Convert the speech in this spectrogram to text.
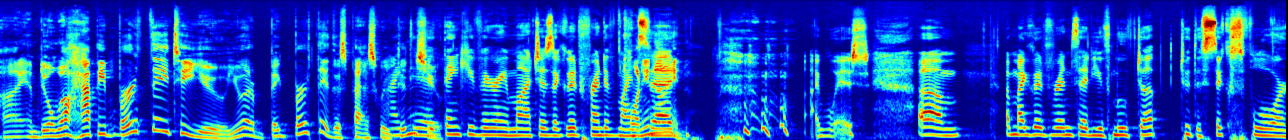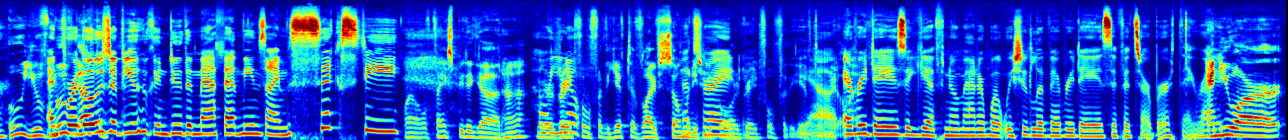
I am doing well. Happy birthday to you. You had a big birthday this past week, I didn't did. you? Thank you very much. As a good friend of mine 29. said, I wish. Um, my good friend said, You've moved up to the sixth floor. Oh, you've And for those of you who can do the math, that means I'm 60. Well, thanks be to God, huh? Oh, We're you know- grateful for the gift of life. So many people right. are grateful for the gift of Yeah, every day is a gift, no matter what. We should live every day as if it's our birthday, right? And you are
